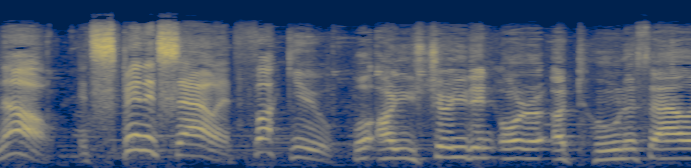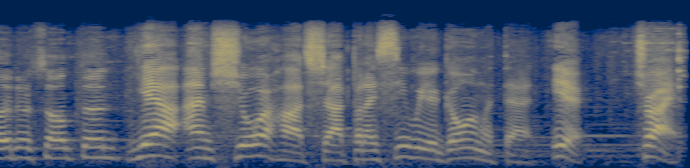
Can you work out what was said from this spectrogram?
No, it's spinach salad. Fuck you. Well, are you sure you didn't order a tuna salad or something? Yeah, I'm sure, Hotshot, but I see where you're going with that. Here, try it.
